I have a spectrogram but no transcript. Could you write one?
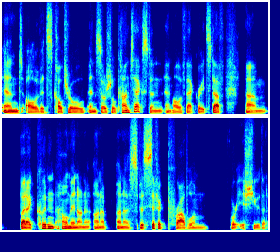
and all of its cultural and social context and and all of that great stuff um, but I couldn't home in on a on a on a specific problem or issue that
